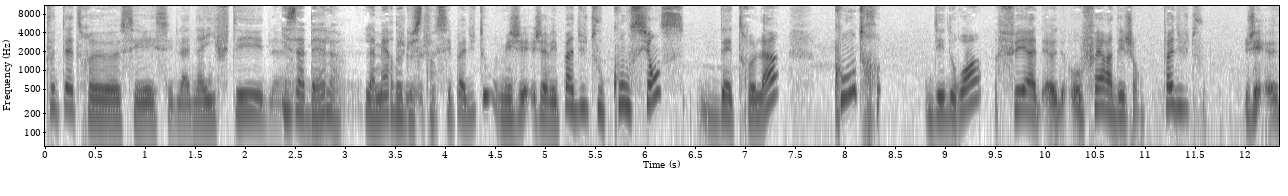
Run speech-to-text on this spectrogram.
peut-être euh, c'est, de la naïveté. Isabelle, la mère d'Augustin. Je ne sais pas du tout, mais j'avais pas du tout conscience d'être là contre des droits faits euh, offerts à des gens. Pas du tout. Euh,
